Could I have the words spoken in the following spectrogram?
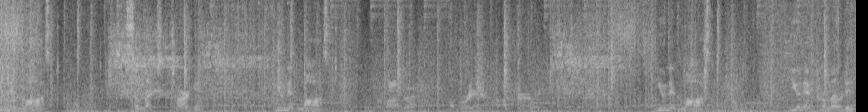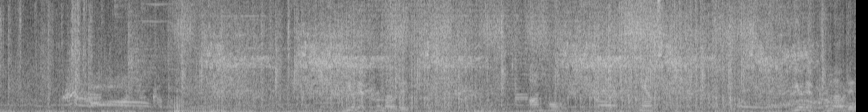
Unit lost. Select target. Unit lost. Commander, operation underway. Unit lost. Unit promoted. Promoted. On hold. Cancel. Unit promoted.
